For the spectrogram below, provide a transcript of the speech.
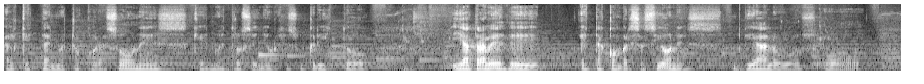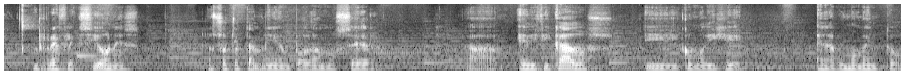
al que está en nuestros corazones, que es nuestro Señor Jesucristo, y a través de estas conversaciones, diálogos o reflexiones, nosotros también podamos ser ah, edificados y como dije en algún momento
